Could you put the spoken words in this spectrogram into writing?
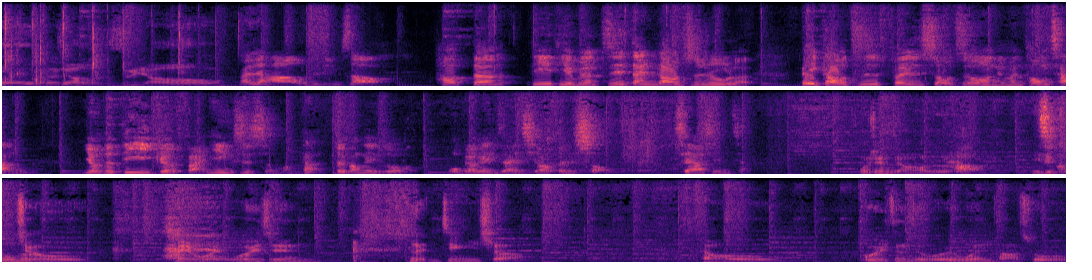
Hello，大家好，我是孙瑶。大家好，我是林少。好的，第一题我们就直接单刀直入了。被告知分手之后，你们通常有的第一个反应是什么？当对方跟你说我不要跟你在一起，要分手，谁要先讲？我先讲好了。，好，你是哭吗？就没有哎、我会先冷静一下，然后过一阵子我会问他说：“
